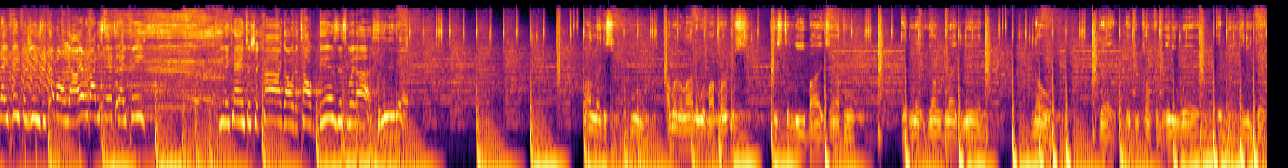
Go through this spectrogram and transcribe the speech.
To their feet for Jeezy. Come on, y'all. Everybody stand to their feet. He done came to Chicago to talk business with us. Believe that. My legacy. Hmm. I would align it with my purpose is to lead by example and let young black men know that they can come from anywhere and be anything.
